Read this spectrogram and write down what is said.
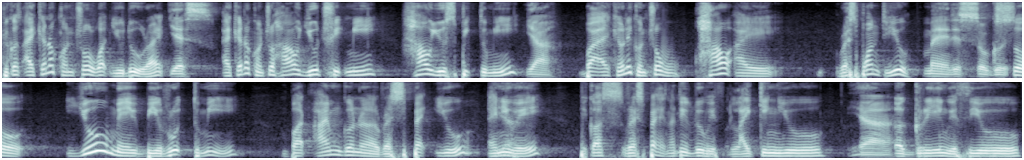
Because I cannot control what you do, right? yes. I cannot control how you treat me, how you speak to me, Yeah. but I can only control how I respond to you. Man, this is so good. So you may be rude to me, but I'm gonna respect you anyway because respect has nothing to do with liking you, yeah. agreeing with you.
